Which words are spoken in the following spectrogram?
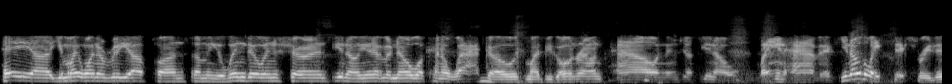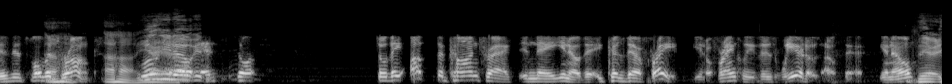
"Hey, uh, you might want to re up on some of your window insurance. You know, you never know what kind of wackos might be going around town and just you know laying havoc. You know the way Sixth Street is; it's full of drunks. Uh huh. Well, you know, it- so, so they up the contract, and they, you know, because they, are afraid. You know, frankly, there's weirdos out there. You know, There,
